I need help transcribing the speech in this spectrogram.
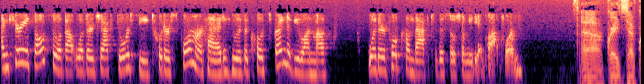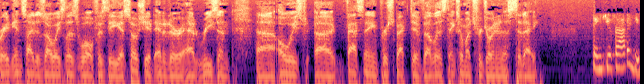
I'm curious also about whether Jack Dorsey, Twitter's former head, who is a close friend of Elon Musk, whether he'll come back to the social media platform. Uh, great stuff. Great insight as always. Liz Wolfe is the associate editor at Reason. Uh, always uh, fascinating perspective. Uh, Liz, thanks so much for joining us today. Thank you for having me.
